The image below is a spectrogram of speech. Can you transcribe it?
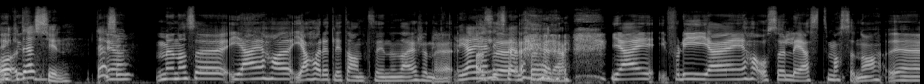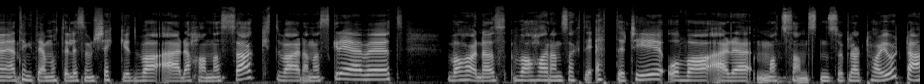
Og det er synd. Det er synd. Men altså, jeg har, jeg har et litt annet syn enn deg, skjønner du. Ja, jeg er litt altså, spent på å høre. jeg, fordi jeg har også lest masse nå. Eh, Jeg tenkte jeg måtte liksom sjekke ut hva er det han har sagt, hva er det han har skrevet, hva har, han, hva har han sagt i ettertid, og hva er det Mats Hansen så klart har gjort. da.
